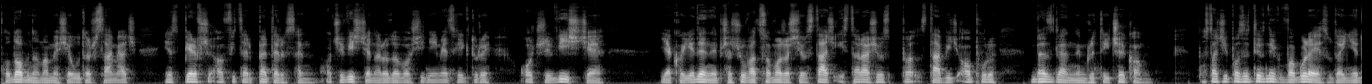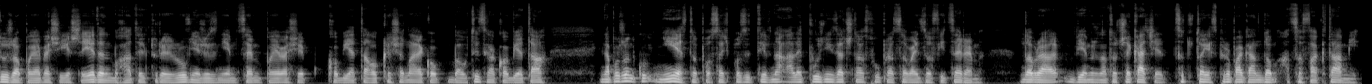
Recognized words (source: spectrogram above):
podobno mamy się utożsamiać, jest pierwszy oficer Petersen, oczywiście narodowości niemieckiej, który oczywiście jako jedyny przeczuwa co może się stać i stara się stawić opór bezwzględnym Brytyjczykom. Postaci pozytywnych w ogóle jest tutaj niedużo. Pojawia się jeszcze jeden bohater, który również jest Niemcem. Pojawia się kobieta określona jako bałtycka kobieta. Na początku nie jest to postać pozytywna, ale później zaczyna współpracować z oficerem. Dobra, wiem, że na to czekacie. Co tutaj jest propagandą, a co faktami?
